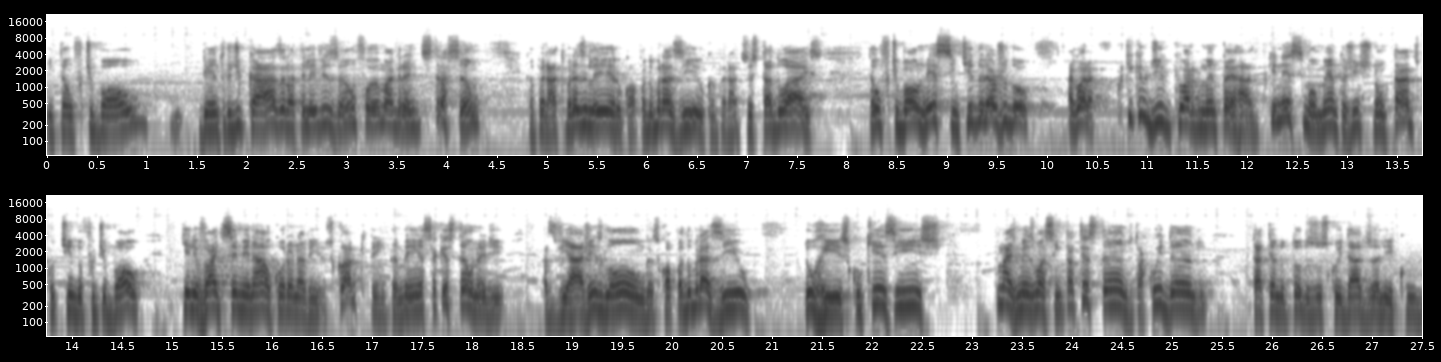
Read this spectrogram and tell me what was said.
Então, o futebol dentro de casa, na televisão, foi uma grande distração. Campeonato Brasileiro, Copa do Brasil, campeonatos estaduais. Então, o futebol, nesse sentido, ele ajudou. Agora, por que, que eu digo que o argumento está errado? Porque nesse momento a gente não está discutindo o futebol que ele vai disseminar o coronavírus. Claro que tem também essa questão né, de as viagens longas, Copa do Brasil, do risco que existe. Mas mesmo assim está testando, está cuidando, está tendo todos os cuidados ali com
